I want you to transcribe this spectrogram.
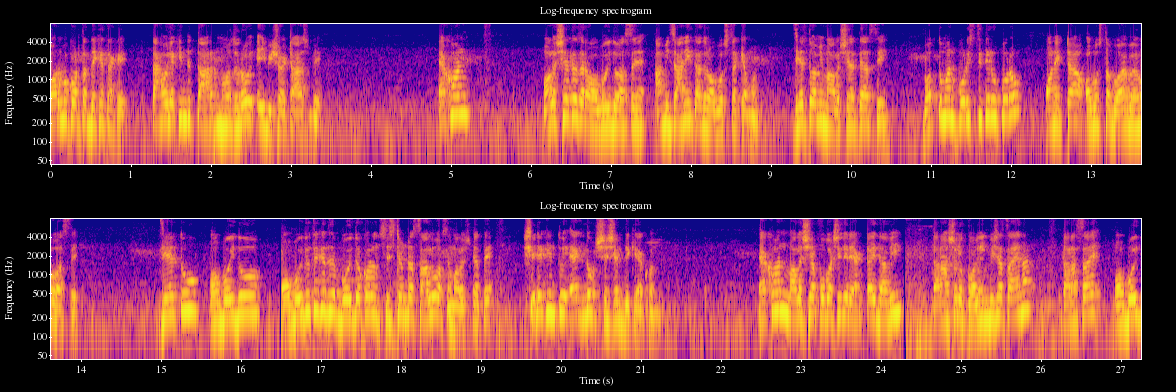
কর্মকর্তা দেখে থাকে, তাহলে কিন্তু তার নজরেও এই বিষয়টা আসবে। এখন মালয়েশিয়াতে যারা অবৈধ আছে, আমি জানি তাদের অবস্থা কেমন। যেহেতু আমি মালয়েশিয়াতে আছি, বর্তমান পরিস্থিতির উপরেও অনেকটা অবস্থা ভয়াবহ আছে। যেহেতু অবৈধ অবৈধ থেকে যে বৈধকরণ সিস্টেমটা চালু আছে মালয়েশিয়াতে, সেটা কিন্তু একদম শেষের দিকে এখন। এখন মালয়েশিয়া প্রবাসীদের একটাই দাবি, তারা আসলে কলিং ভিসা চায় না। তারা চায় অবৈধ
